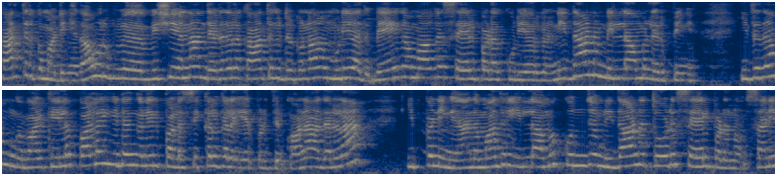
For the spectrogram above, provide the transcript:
காத்திருக்க மாட்டீங்க. ஏதாவது ஒரு விஷயம்னா அந்த இடத்துல காத்துக்கிட்டு இருக்கோம்னா முடியாது. வேகமாக செயல்படக்கூடியவர்கள். நிதானம் இல்லாமல் இருப்பீங்க. இதுதான் உங்கள் வாழ்க்கையில் பல இடங்களில் பல சிக்கல்களை ஏற்படுத்தியிருக்கும். ஆனால் அதெல்லாம் இப்போ நீங்கள் அந்த மாதிரி இல்லாமல் கொஞ்சம் நிதானத்தோடு செயல்படணும். சனி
